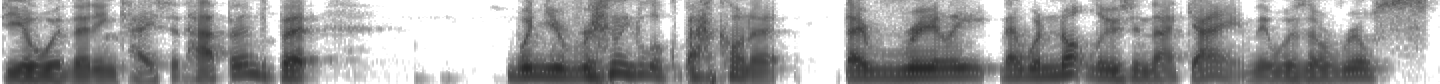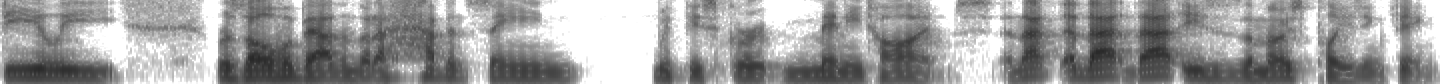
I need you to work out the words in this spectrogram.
deal with it in case it happened. But when you really look back on it, they really they were not losing that game. There was a real steely resolve about them that I haven't seen with this group many times, and that that that is the most pleasing thing.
